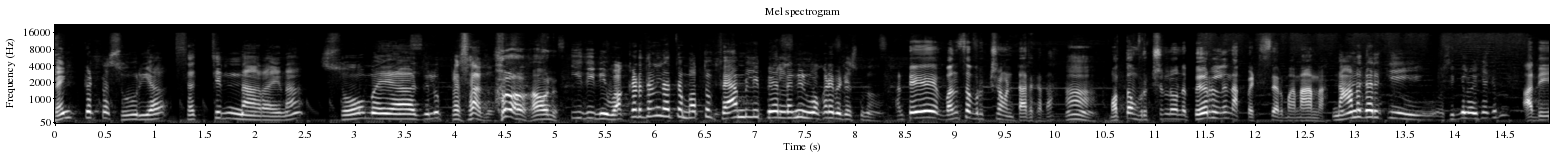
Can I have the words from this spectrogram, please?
వెంకట సూర్య సత్యనారాయణ సోమయాజులు ప్రసాద్. అవును. ఇది నీ ఒక్కడిదాని లేకపోతే మొత్తం ఫ్యామిలీ పేర్లన్నీ నువ్వు ఒక్కడే పెట్టేసుకున్నావు? అంటే వంశ వృక్షం అంటారు కదా. మొత్తం వృక్షంలో ఉన్న పేర్లని నాకు పెట్టేశారు మా నాన్న. నాన్నగారికి సింగిల్ వైఫే కదా? అది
